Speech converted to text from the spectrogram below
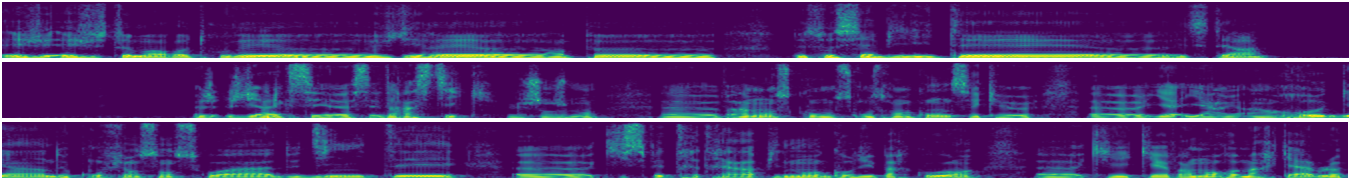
et, ju- et justement retrouver, euh, je dirais, euh, un peu de sociabilité, etc. Je, dirais que c'est c'est drastique le changement. Euh, vraiment, ce qu'on se rend compte, c'est que euh, y a, un, regain de confiance en soi, de dignité euh, qui se fait très très rapidement au cours du parcours, euh, qui, est, vraiment remarquable,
